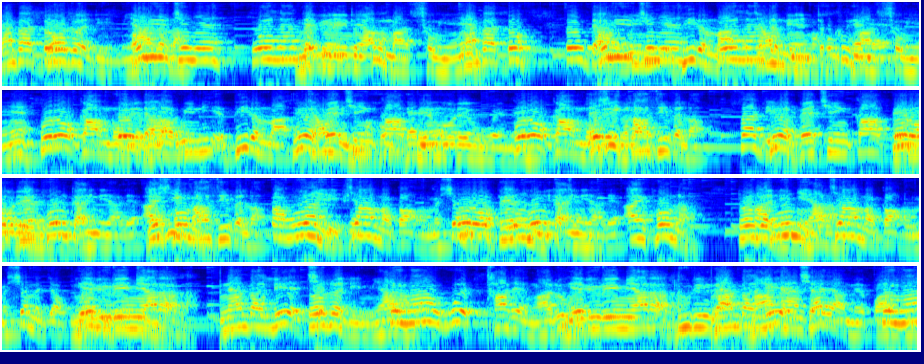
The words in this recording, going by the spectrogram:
နံပါတ်တောထွက်တွေများသလားချင်းချင်းဝဲလန်းငယ်ပြူတွေများမှာဆိုရင်နံပါတ်3တုတ်တန်ဝင်းချင်းချင်းပြီးတော့မှအကြောင်းတင်တစ်ခုမှဆိုရင်ကိုရောကမိုးတယ်လားဝင်းကြီးပြီးတော့မှအကြောင်းချင်းကားဘယ်မိုးတယ်ဝယ်နေကိုရောကမိုးတယ်ကားစီးဗလားစသည်ဘယ်ချင်းကားဘယ်မိုးတယ်ဖုန်းကင်နေရလဲအိုင်ဖုန်းကားစီးဗလားပတ်ဝန်းကျင်ပြမကောင်းအောင်မရှက်ကိုရောဘယ်ဖုန်းကင်နေရလဲအိုင်ဖုန်းလား တော်တော်ကြီးညာကြားမကောင်းအောင်မရှက်မကြောက်ငယ်ပြူတွေများတာလားနံပါတ်၄အချက်တော်တွေများတာငါဝတ်ထားတဲ့ငါတို့ငယ်ပြူတွေများတာလူတွေကနံပါတ်၄အချက်ရမယ်ပါငါ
